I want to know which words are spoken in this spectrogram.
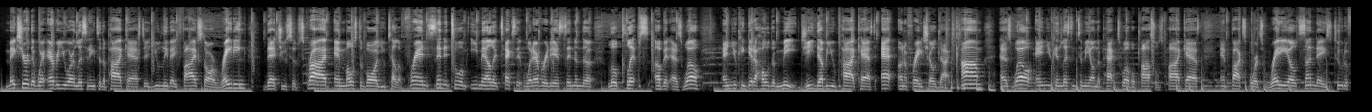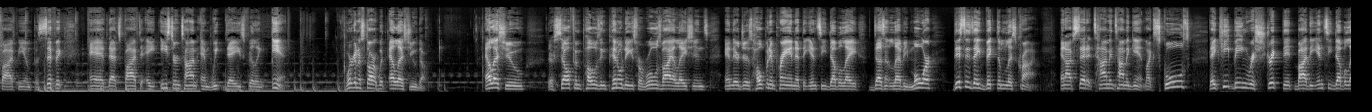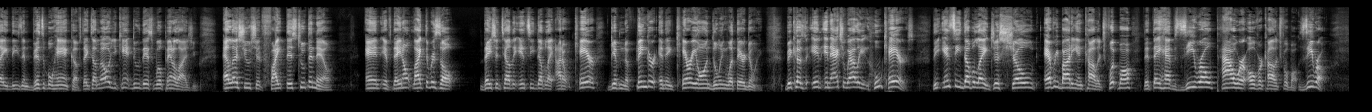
Make sure that wherever you are listening to the podcast, you leave a five star rating, that you subscribe, and most of all, you tell a friend, send it to them, email it, text it, whatever it is, send them the little clips of it as well. And you can get a hold of me, GW Podcast at unafraidshow.com as well. And you can listen to me on the Pac 12 Apostles podcast and Fox Sports Radio, Sundays, 2 to 5 p.m. Pacific and that's 5 to 8 Eastern Time and weekdays filling in. We're going to start with LSU though. LSU, they're self imposing penalties for rules violations, and they're just hoping and praying that the NCAA doesn't levy more. This is a victimless crime. And I've said it time and time again like schools, they keep being restricted by the NCAA, these invisible handcuffs. They tell me, oh, you can't do this, we'll penalize you. LSU should fight this tooth and nail. And if they don't like the result, they should tell the NCAA, I don't care, give them the finger, and then carry on doing what they're doing. Because in, in actuality, who cares? The NCAA just showed everybody in college football that they have zero power over college football. Zero.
